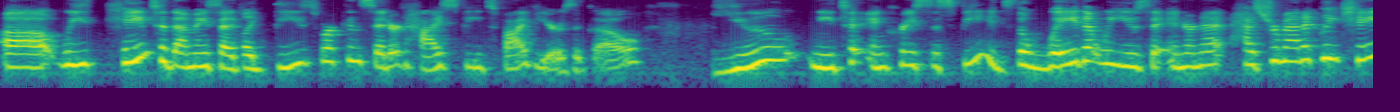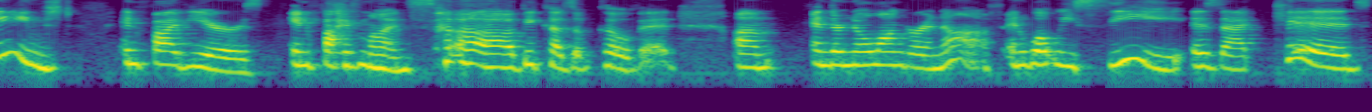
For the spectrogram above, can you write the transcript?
uh, we came to them and said like these were considered high speeds five years ago. you need to increase the speeds. The way that we use the internet has dramatically changed in five years, in five months, uh, because of COVID. Um, and they're no longer enough. And what we see is that kids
